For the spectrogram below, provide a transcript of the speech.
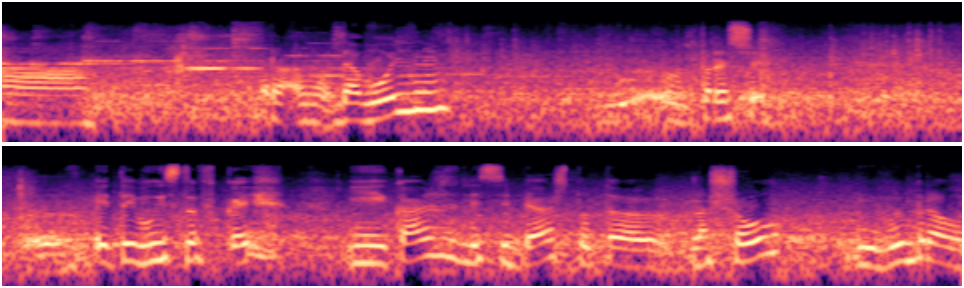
а, довольны э, проши- э, этой выставкой. И каждый для себя что-то нашел и выбрал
